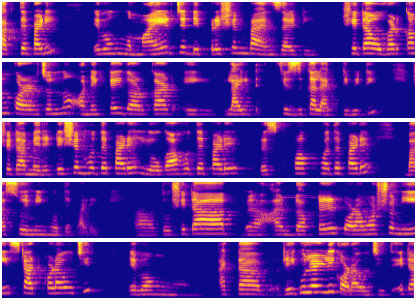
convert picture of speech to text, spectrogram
থাকতে পারি এবং মায়ের যে ডিপ্রেশন বা অ্যাংজাইটি সেটা ওভারকাম করার জন্য অনেকটাই দরকার এই লাইট ফিজিক্যাল অ্যাক্টিভিটি সেটা মেডিটেশন হতে পারে যোগা হতে পারে ব্রেস্ক ওয়াক হতে পারে বা সুইমিং হতে পারে। তো সেটা ডক্টরের পরামর্শ নিয়েই স্টার্ট করা উচিত। এবং একটা রেগুলারলি করা উচিত। এটা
